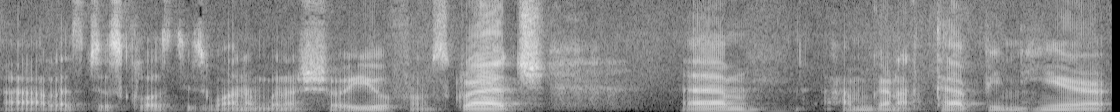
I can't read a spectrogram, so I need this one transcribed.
uh let's just close this one. I'm gonna show you from scratch. Um, I'm gonna tap in here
